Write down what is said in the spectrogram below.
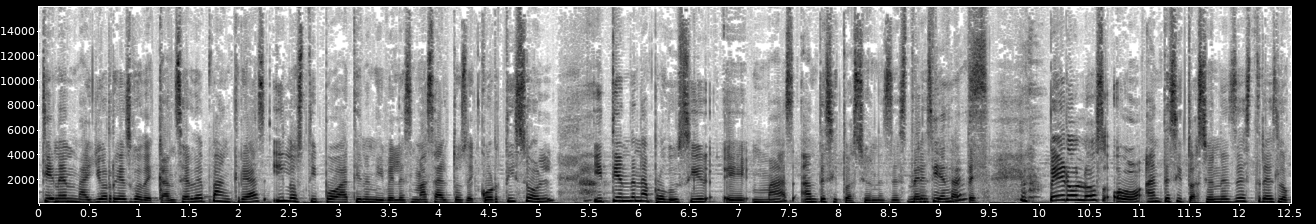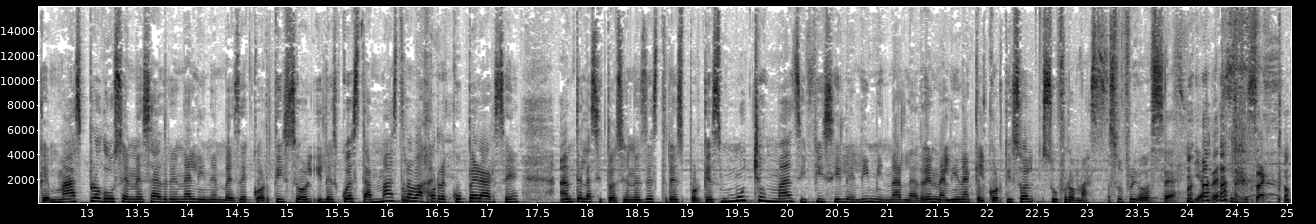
tienen mayor riesgo de cáncer de páncreas y los tipo A tienen niveles más altos de cortisol y tienden a producir eh, más ante situaciones de estrés. ¿Me entiendes? fíjate. Pero los O, ante situaciones de estrés, lo que más producen es adrenalina en vez de cortisol y les cuesta más trabajo recuperarse ante las situaciones de estrés porque es mucho más difícil eliminar la adrenalina que el cortisol. Sufro más. Sufrimos. O sea, ¿ya ves? Exacto.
